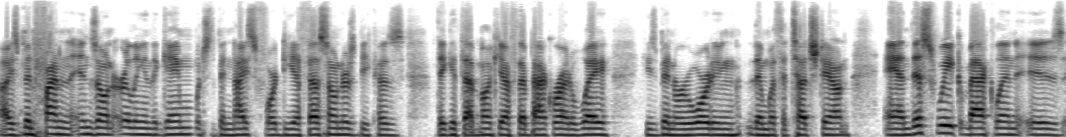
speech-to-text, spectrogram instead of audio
Uh, he's been finding the end zone early in the game, which has been nice for DFS owners because they get that monkey off their back right away. He's been rewarding them with a touchdown. And this week, Maclin is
